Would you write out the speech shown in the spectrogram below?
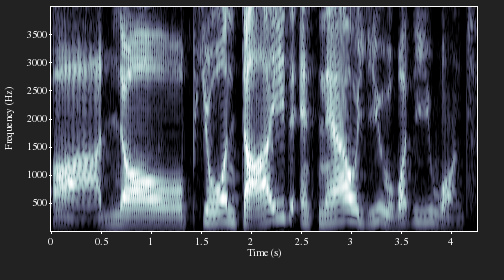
Ah, no. Bjorn died, and now you. What do you want?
